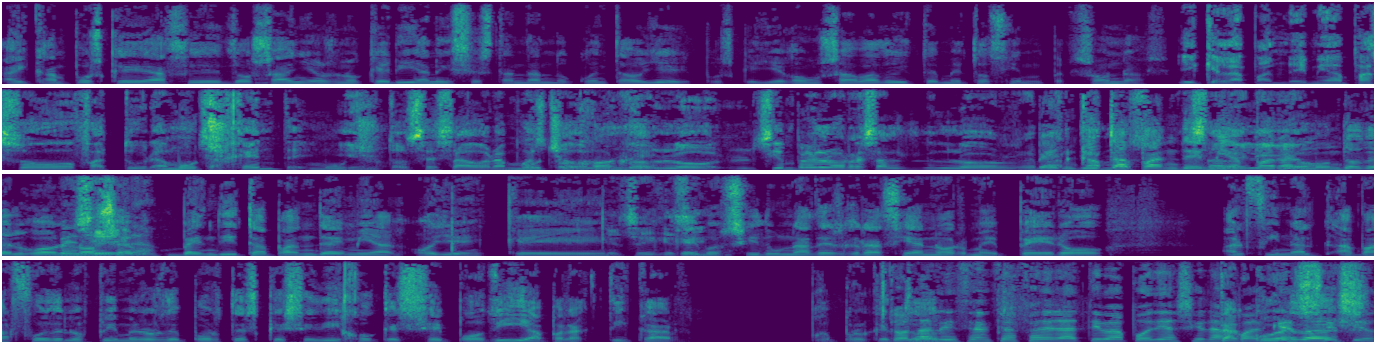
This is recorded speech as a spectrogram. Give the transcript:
hay campos que hace dos años no querían y se están dando cuenta, oye, pues que llega un sábado y te meto 100 personas. Y que la pandemia pasó factura a mucha gente. y entonces ahora pues todo el mundo lo, siempre lo, resal, Bendita pandemia para el mundo del gol. No sé, bendita pandemia. Oye, que, que, ha sido una desgracia enorme, pero al final, además fue de los primeros deportes que se dijo que se podía practicar. Con la licencia federativa podías ir a cualquier sitio.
